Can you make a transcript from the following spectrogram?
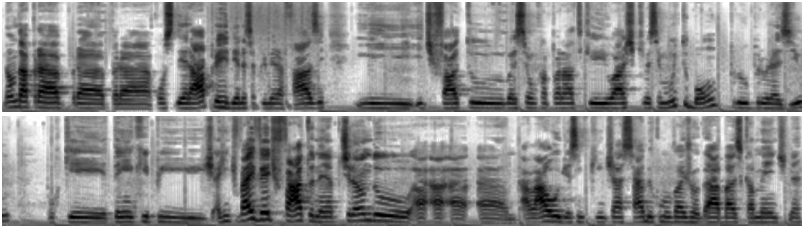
não dá para considerar perder nessa primeira fase e, e, de fato vai ser um campeonato que eu acho que vai ser muito bom pro, pro Brasil porque tem equipes. A gente vai ver de fato, né? Tirando a, a, a, a Loud, assim, que a gente já sabe como vai jogar, basicamente, né?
